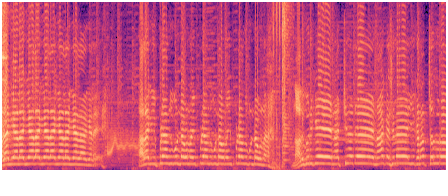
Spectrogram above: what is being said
అలాగే అలాగే అలాగే అలాగే అలాగే అలాగే. అలాగే ఇప్పుడే అందుకుంటా ఉన్నా ఇప్పుడే అందుకుంటా ఉన్నా ఇప్పుడే అందుకుంటా ఉన్నా. నలుగురికి నచ్చినదే నాకు అసలే ఇక నచ్చదురు.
